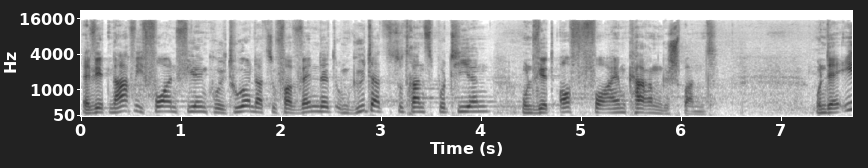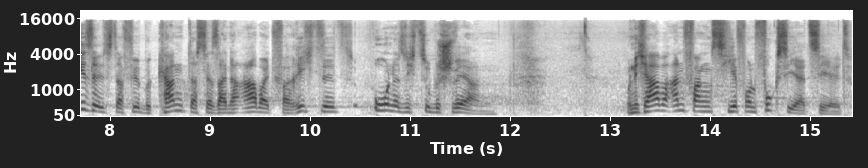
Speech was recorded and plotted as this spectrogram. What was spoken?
Er wird nach wie vor in vielen Kulturen dazu verwendet, um Güter zu transportieren und wird oft vor einem Karren gespannt. Und der Esel ist dafür bekannt, dass er seine Arbeit verrichtet, ohne sich zu beschweren. Und ich habe anfangs hier von Fuchsi erzählt.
